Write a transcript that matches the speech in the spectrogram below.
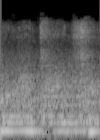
critics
